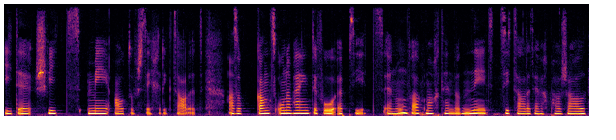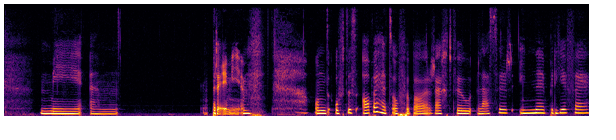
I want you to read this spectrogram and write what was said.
in der Schweiz mehr Autoversicherung zahlen. Also ganz unabhängig davon, ob sie jetzt einen Unfall gemacht haben oder nicht, sie zahlen einfach pauschal mehr ähm, Prämien. Und auf das aber hat es offenbar recht viele Leserinnenbriefe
